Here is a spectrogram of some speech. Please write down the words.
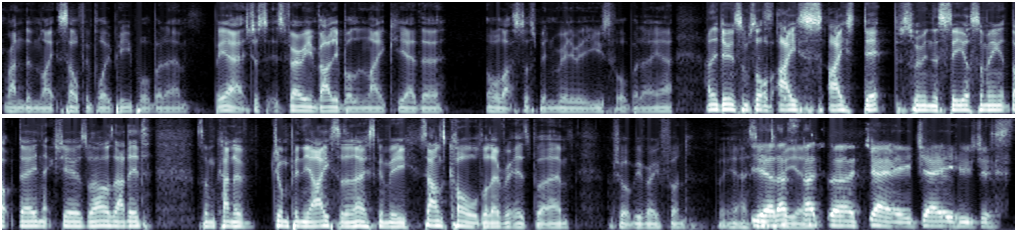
random like self-employed people, but um but yeah, it's just it's very invaluable and like yeah, the all that stuff's been really really useful. But uh, yeah, and they're doing some sort of ice ice dip, swim in the sea or something at DocDay next year as well. Has added some kind of jump in the ice. I don't know. It's gonna be sounds cold, whatever it is, but um, I'm sure it'll be very fun. But yeah, yeah, that's be, uh, that's uh, Jay Jay who's just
